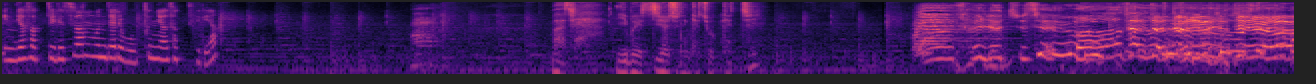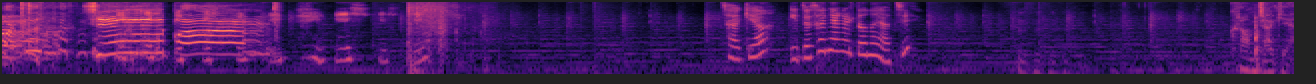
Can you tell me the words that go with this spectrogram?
이 녀석들이 수학 문제를 못 푼 녀석들이야? 맞아. 입을 찢어주는 게 좋겠지? 아, 살려주세요. 아, 살려주세요. 제발. 자기야, 이제 사냥을 떠나야지. 그럼 자기야.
